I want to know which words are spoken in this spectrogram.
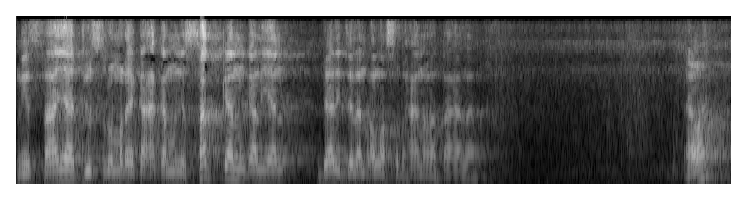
niscaya justru mereka akan menyesatkan kalian dari jalan Allah Subhanahu wa taala. Ayo?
